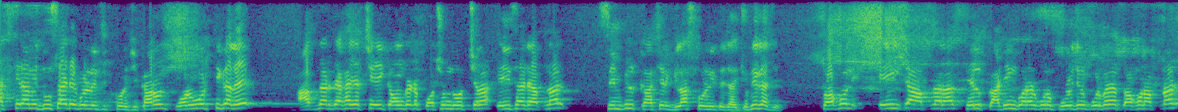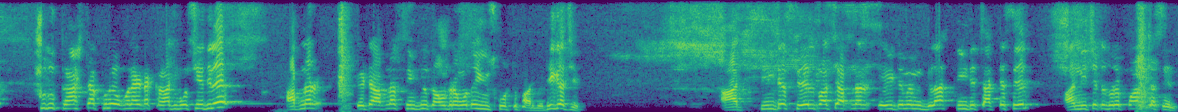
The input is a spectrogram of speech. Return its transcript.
আজকের আমি দু সাইডে গোল্ডেন সিট করেছি। কারণ পরবর্তীকালে আপনার দেখা যাচ্ছে এই কাউন্টারটা পছন্দ হচ্ছে না, এই সাইডে আপনার সিম্পল কাঁচের গ্লাস করে নিতে চাইছো, ঠিক আছে? তখন এইটা আপনারা সেলফ কাটিং করার কোনো প্রয়োজন পড়বে না। তখন আপনার শুধু কাঁচটা খুলে ওখানে একটা কাঁচ বসিয়ে দিলে আপনার, এটা আপনার সিম্পল কাউন্টারের মতো ইউজ করতে পারবে, ঠিক আছে? আর তিনটে সেলফ আছে আপনার এইট এম এম গ্লাস তিনটে, চারটে সেলফ আর নিচেটা ধরে পাঁচটা সেলফ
